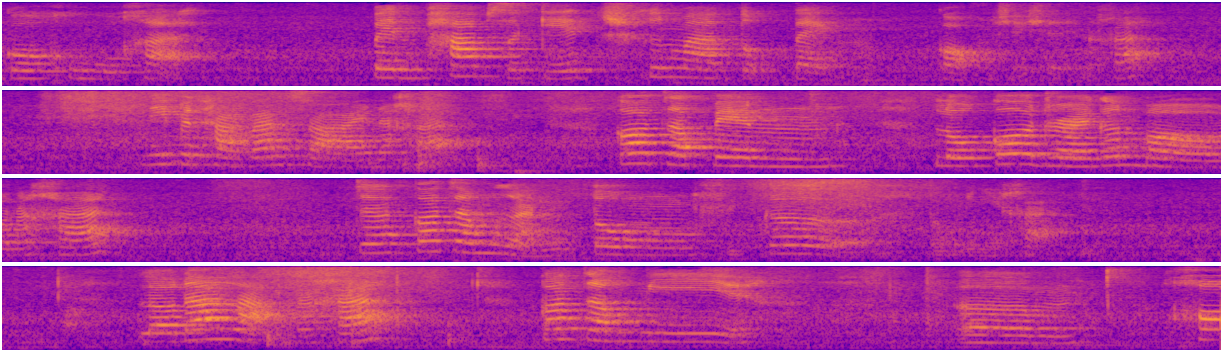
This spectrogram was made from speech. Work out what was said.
โกคูค่ะ เป็นภาพสเก็ตขึ้นมาตกแต่งกล่องเฉยๆนะคะ นี่เป็นทางด้านซ้ายนะคะ ก็จะเป็นโลโก้ Dragon Ball นะคะจะก็จะเหมือนตรงฟิกเกอร์ตรงนี้ค่ะ แล้วด้านหลังนะคะ ก็จะมีข้อ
